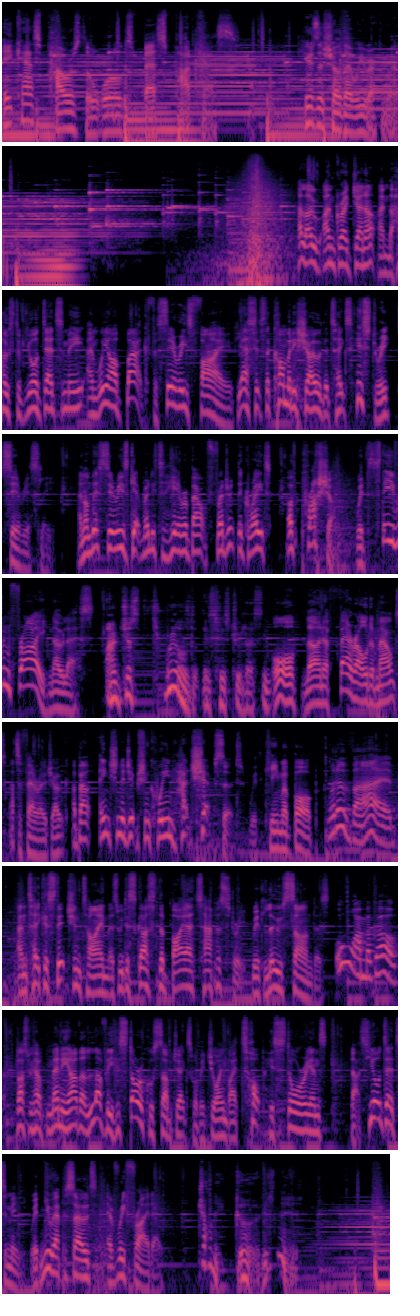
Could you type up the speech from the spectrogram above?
ACAST powers the world's best podcasts. Here's a show that we recommend. Hello, I'm Greg Jenner. I'm the host of You're Dead to Me, and we are back for Series 5. Yes, it's the comedy show that takes history seriously. And on this series, get ready to hear about Frederick the Great of Prussia, with Stephen Fry, no less. I'm just thrilled at this history lesson. Or learn a fair old amount, that's a Pharaoh joke, about ancient Egyptian queen Hatshepsut with Kima Bob. What a vibe. And take a stitch in time as we discuss the Bayeux Tapestry with Lou Sanders. Oh, I'm agog. Plus, we have many other lovely historical subjects. where We'll be joined by top historians. That's You're Dead to Me, with new episodes every Friday. Johnny good, isn't it?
